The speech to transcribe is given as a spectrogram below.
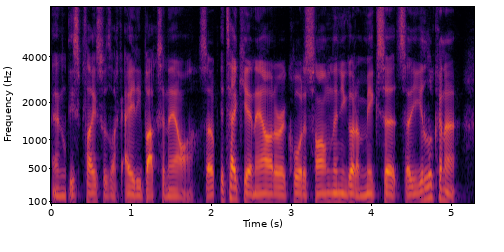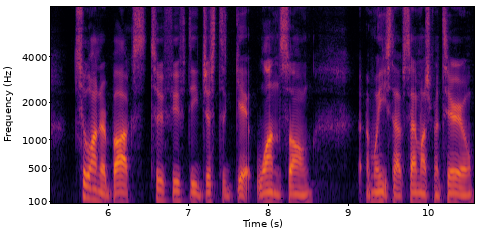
and this place was like 80 bucks an hour. So it'd take you an hour to record a song, then you got to mix it. So you're looking at 200 bucks, 250 just to get one song. And we used to have so much material.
